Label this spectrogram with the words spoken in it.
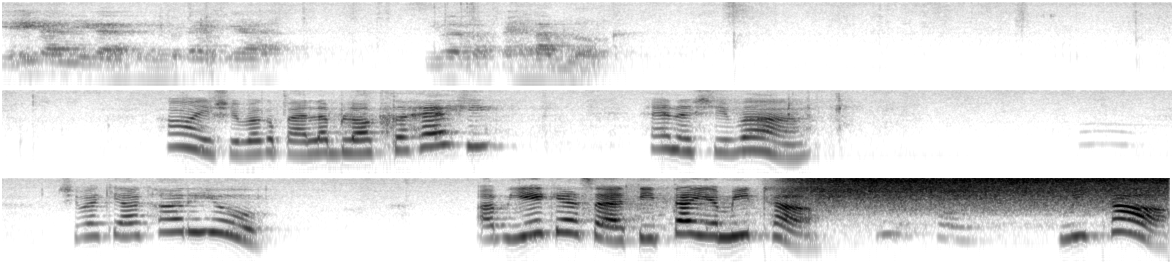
यही डालिएगा पता है क्या? शिवा का पहला ब्लॉग. ये शिवा का पहला ब्लॉग तो है ही। है ना शिवा? शिवा क्या खा रही हो? अब ये कैसा है? तीता या मीठा? मीठा।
